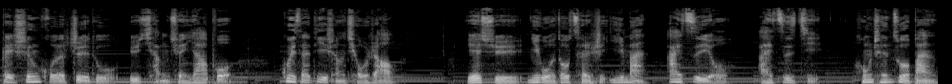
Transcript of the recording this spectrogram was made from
被生活的制度与强权压迫，跪在地上求饶。也许你我都曾是伊曼，爱自由。爱自己，红尘作伴，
